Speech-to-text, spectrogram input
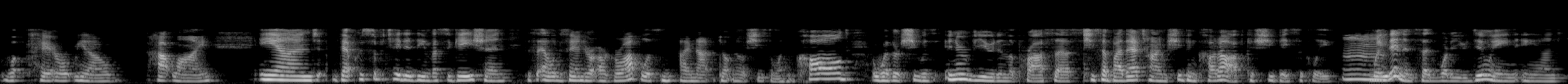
what care, you know, hotline. And that precipitated the investigation. This Alexandra Argyropoulos, I not don't know if she's the one who called or whether she was interviewed in the process. She said by that time she'd been cut off because she basically Mm. weighed in and said, "What are you doing?" And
